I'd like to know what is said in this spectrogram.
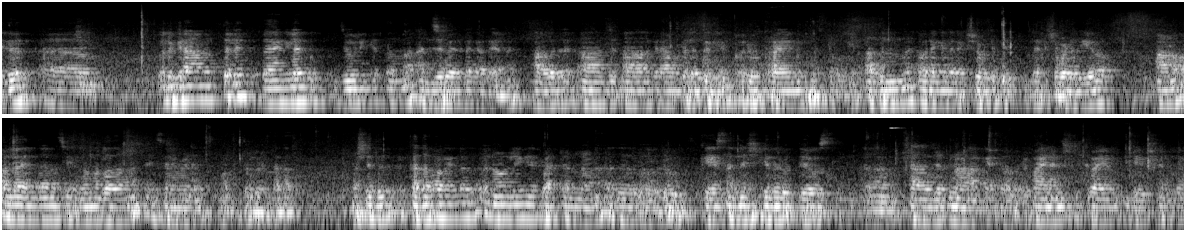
ഇത് ഒരു ഗ്രാമത്തിൽ ബാങ്കിൽ ജോലിക്കെത്തുന്ന അഞ്ചു പേരുടെ കഥയാണ്. അവർ ആ ഗ്രാമത്തിലെത്തുകയും ഒരു ക്രൈമിൽ അതിൽ നിന്ന് അവരെങ്ങനെ രക്ഷപ്പെട്ട് രക്ഷപ്പെടുകയോ ആണോ അല്ല എന്താണ് ചെയ്യുന്നത് എന്നുള്ളതാണ് ഈ സിനിമയുടെ മൊത്തത്തിലുള്ള കഥ. പക്ഷെ ഇത് കഥ പറയുന്നത് നോൺ ലീനിയർ പാറ്റേണിലാണ് അത് ഒരു കേസ് അന്വേഷിക്കുന്ന ഒരു ഉദ്യോഗസ്ഥൻ ഷാജേട്ടനാണ് ഒരു ഫൈനാൻഷ്യൽ ക്രൈം ഡിവിഷനിലെ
